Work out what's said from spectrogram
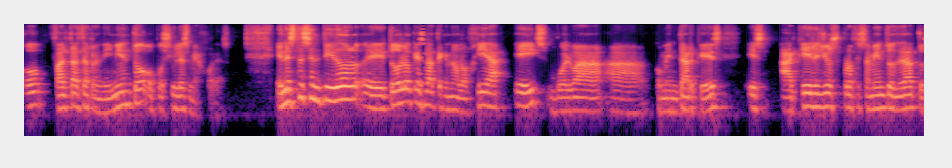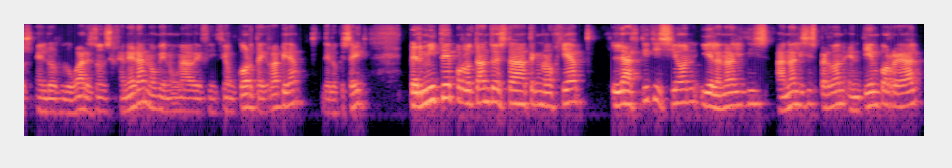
o faltas de rendimiento o posibles mejoras. En este sentido, eh, todo lo que es la tecnología Edge, vuelvo a, comentar que es, es aquellos procesamientos de datos en los lugares donde se generan, ¿no? viene una definición corta y rápida de lo que es Edge, Permite, por lo tanto, esta tecnología la adquisición y el análisis, análisis perdón, en tiempo real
